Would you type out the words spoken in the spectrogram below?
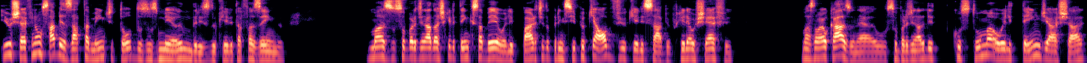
E o chefe não sabe exatamente todos os meandres do que ele tá fazendo mas o subordinado acha que ele tem que saber, ou ele parte do princípio que é óbvio que ele sabe, porque ele é o chefe. Mas não é o caso, né? O subordinado ele costuma ou ele tende a achar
